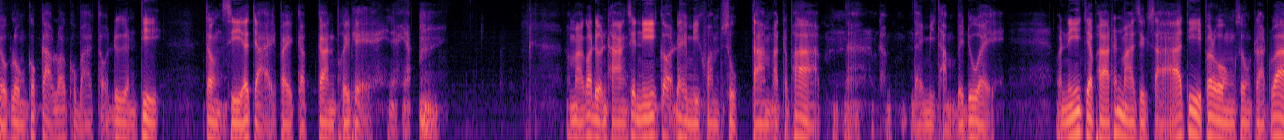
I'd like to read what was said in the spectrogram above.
ตกลงก็เก้าร้อยกว่าบาทต่อเดือนที่ต้องเสียจ่ายไปกับการเผยแผ่อย่างเงี้ยอามาก็เดินทางเส้นนี้ก็ได้มีความสุข ตามอัตภาพนะได้มีธรรมไปด้วย วันนี้จะพาท่านมาศึกษาที่พระองค์ทรงตรัสว่า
